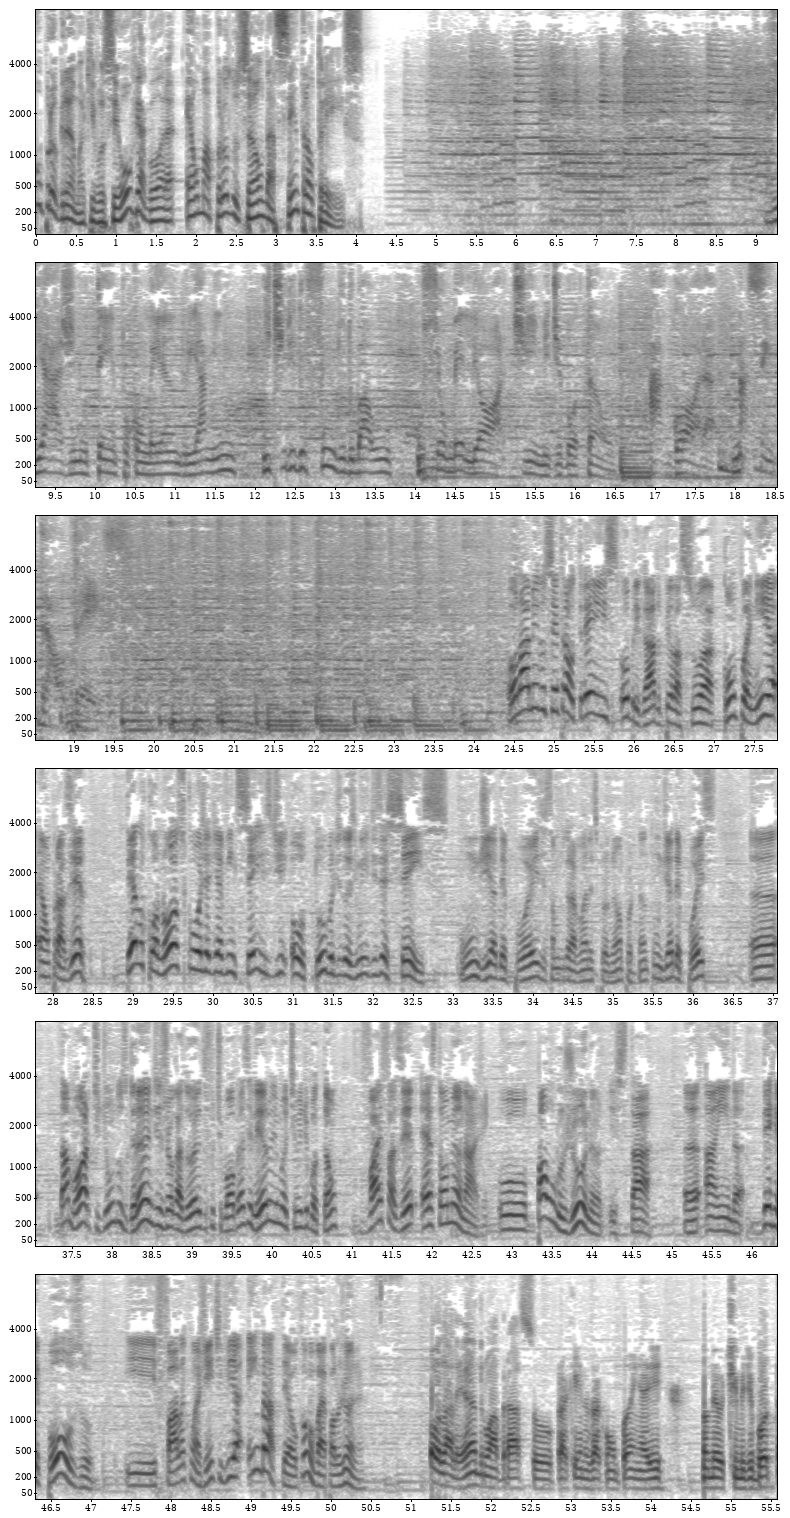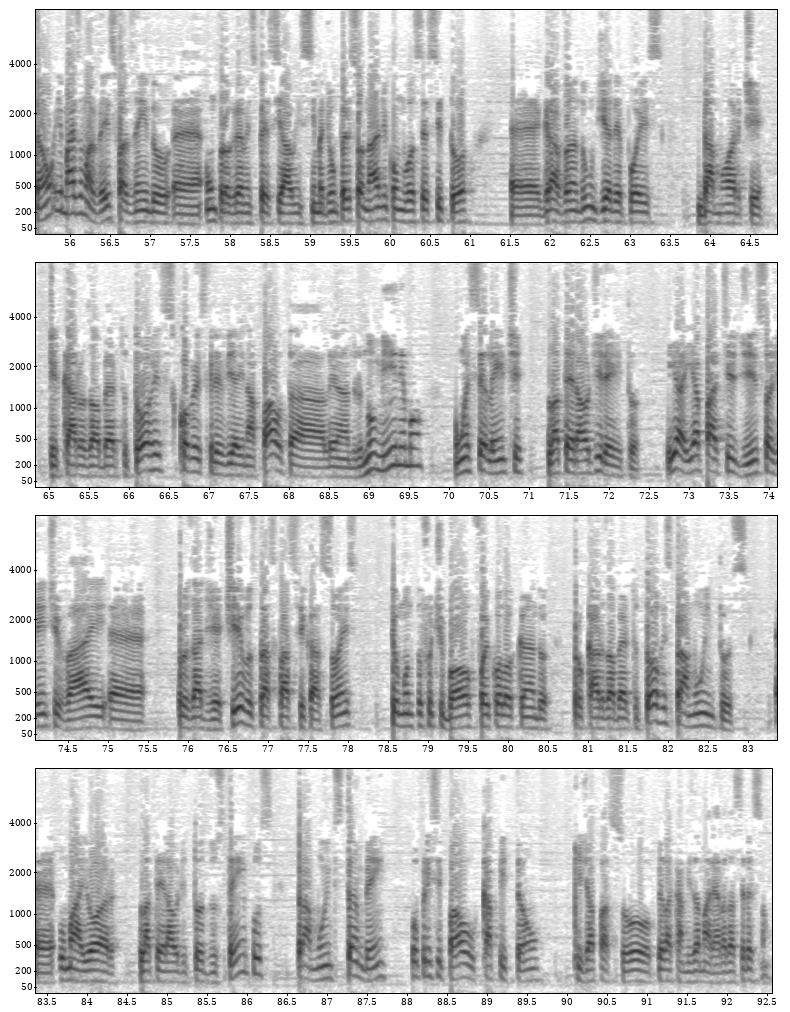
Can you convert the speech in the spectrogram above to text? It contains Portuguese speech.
O programa que você ouve agora é uma produção da Central 3. Viaje no tempo com Leandro e a mim e tire do fundo do baú o seu melhor time de botão. Agora na Central 3. Olá, amigo Central 3, obrigado pela sua companhia, é um prazer tê-lo conosco. Hoje é dia 26 de outubro de 2016, um dia depois, estamos gravando esse programa, portanto, um dia depois uh, da morte de um dos grandes jogadores do futebol brasileiro e meu time de botão vai fazer esta homenagem. O Paulo Júnior está uh, ainda de repouso e fala com a gente via Embratel. Como vai, Paulo Júnior? Olá, Leandro. Um abraço para quem nos acompanha aí no meu time de botão e mais uma vez fazendo é, um programa especial em cima de um personagem, como você citou, é, gravando um dia depois da morte de Carlos Alberto Torres. Como eu escrevi aí na pauta, Leandro, no mínimo, um excelente lateral direito. E aí, a partir disso, a gente vai é, para os adjetivos, para as classificações que o mundo do futebol foi colocando para o Carlos Alberto Torres, para muitos, é, o maior lateral de todos os tempos, para muitos também o principal capitão que já passou pela camisa amarela da seleção.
